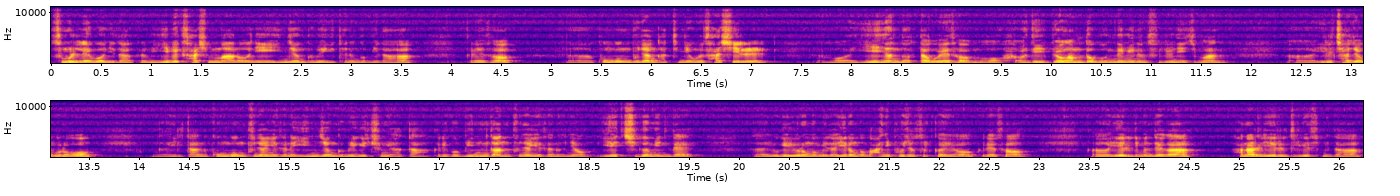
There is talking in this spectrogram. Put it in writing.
24번이다. 그러면 240만 원이 인정금액이 되는 겁니다. 그래서 어, 공공분양 같은 경우에 사실 뭐 2년 넣었다고 해서 뭐 어디 명함도 못 내미는 수준이지만 어, 1차적으로 어, 일단 공공 분양에서는 인정 금액이 중요하다. 그리고 민간 분양에서는요 예치금인데 어, 이게 이런 겁니다. 이런 거 많이 보셨을 거예요. 그래서 어, 예를 들면 내가 하나를 예를 들겠습니다.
